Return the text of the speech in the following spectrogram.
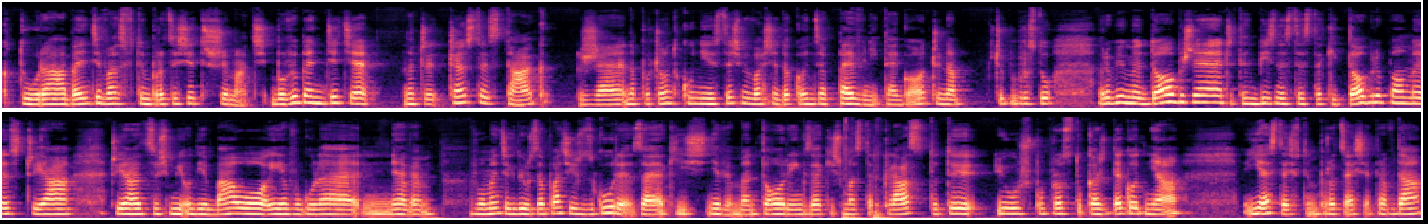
która będzie Was w tym procesie trzymać, bo Wy będziecie, znaczy często jest tak, że na początku nie jesteśmy właśnie do końca pewni tego, czy na czy po prostu robimy dobrze, czy ten biznes to jest taki dobry pomysł, czy ja, czy ja coś mi odjebało i ja w ogóle nie wiem. W momencie, gdy już zapłacisz z góry za jakiś, nie wiem, mentoring, za jakiś masterclass, to ty już po prostu każdego dnia jesteś w tym procesie, prawda?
